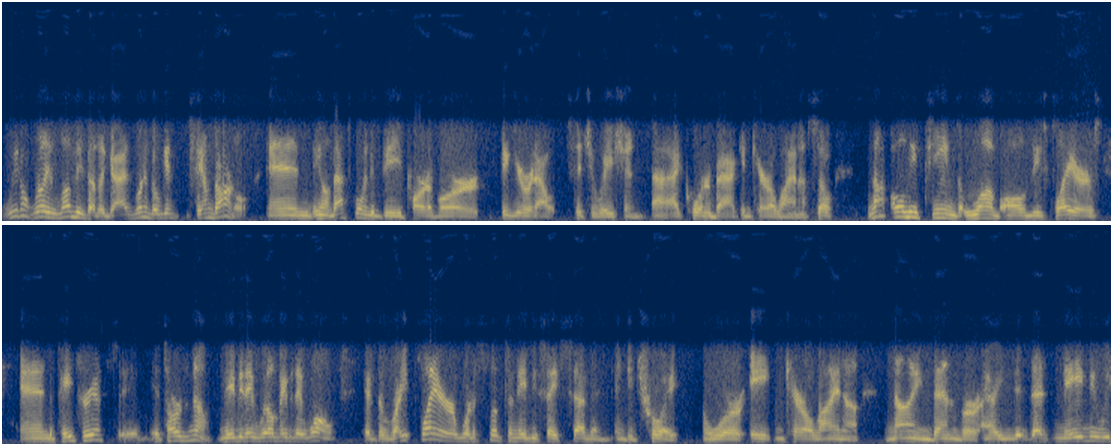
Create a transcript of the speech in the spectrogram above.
we don't really love these other guys. We're going to go get Sam Darnold. And, you know, that's going to be part of our figure it out situation uh, at quarterback in Carolina. So not all these teams love all of these players. And the Patriots, it, it's hard to know. Maybe they will, maybe they won't. If the right player were to slip to maybe say seven in Detroit or eight in Carolina, nine Denver, I that maybe we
